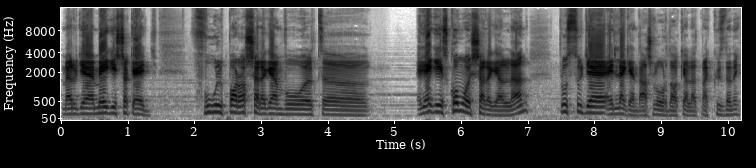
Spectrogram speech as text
Mert ugye mégiscsak egy full paras seregen volt, uh, egy egész komoly sereg ellen, plusz ugye egy legendás lorddal kellett megküzdeni.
